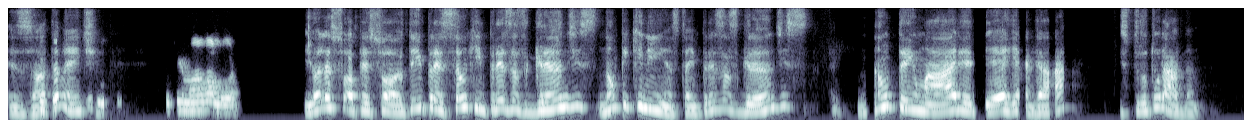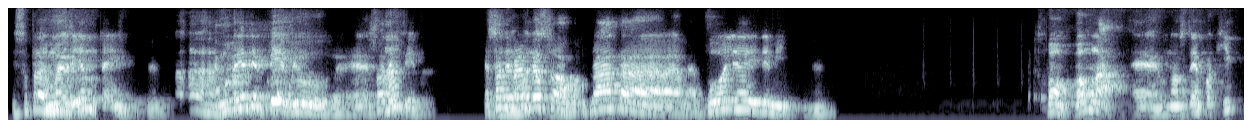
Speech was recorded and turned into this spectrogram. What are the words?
Exatamente. Tem maior valor. E olha só, pessoal, eu tenho a impressão que empresas grandes, não pequenininhas, tá? Empresas grandes não tem uma área de RH estruturada. Isso para mim. A maioria não tem. Né? A maioria é DP, viu? É só ah? DP. É só para o pessoal. Contrata folha e demite. Né? Bom, vamos lá. É, o nosso tempo aqui.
